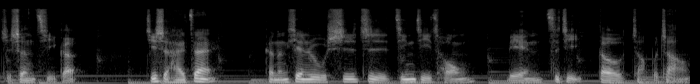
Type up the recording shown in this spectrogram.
只剩几个？即使还在，可能陷入失智荆棘丛，连自己都找不着。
